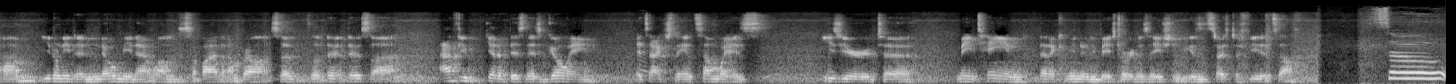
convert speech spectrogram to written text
um, you don't need to know me that well to buy that umbrella. So there, there's uh, after you get a business going it's actually in some ways easier to maintain than a community-based organization because it starts to feed itself. So,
